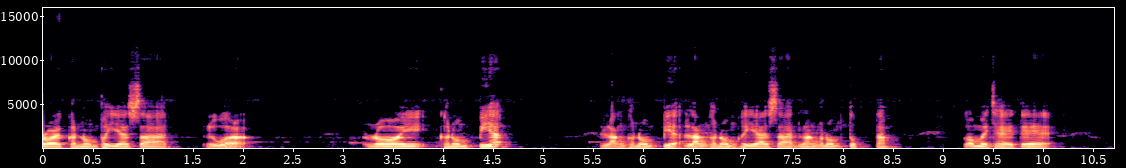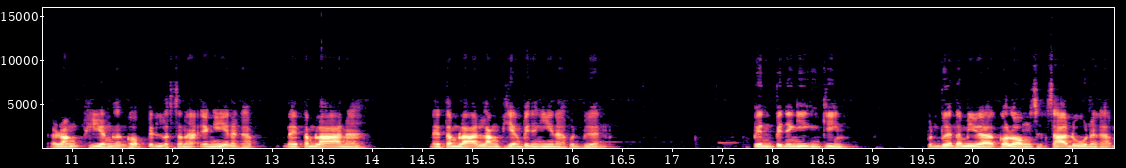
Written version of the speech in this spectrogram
รอยขนมพยาศาสตร์ หรือว่า รอยขนมเปี๊ยะหลังขนมเปี๊ยะหลังขนมขยาศาสตร์ หลังขนมตุ๊บตับ ก็ไม่ใช่แต่หลังเพียงทั้งก็เป็นลักษณะอย่างนี้นะครับ ในตำรานะ ในตำราหลังเพียงเป็นอย่างนี้นะเพื่อนๆเป็นเป็นอย่างนี้จริง ๆ เพื่อนๆถ้ามีเวลาก็ลองศึกษาดูนะครับ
